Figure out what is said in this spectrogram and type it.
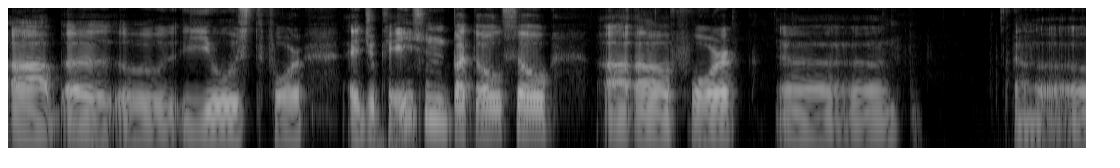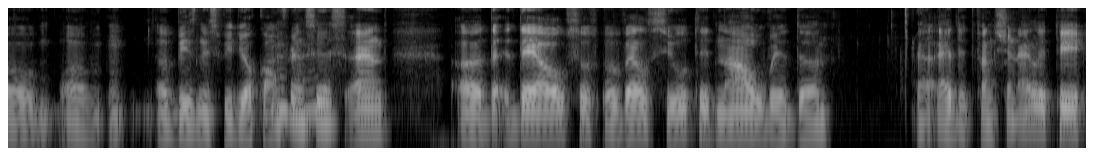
uh, used for education, but also uh, uh, for business video conferences mm-hmm. and uh, they are also well suited now with uh, added functionality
